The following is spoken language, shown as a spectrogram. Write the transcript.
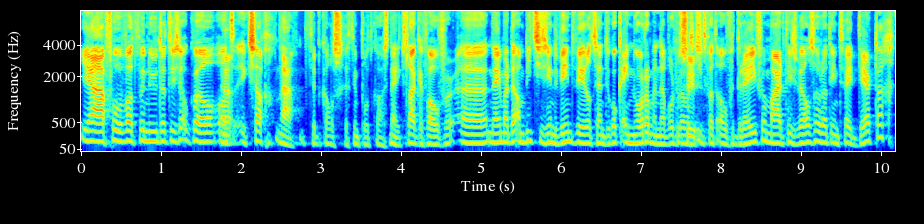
Ja, voor wat we nu, dat is ook wel. Want ik zag, nou, dat heb ik al eens gezegd in podcast. Nee, ik sla ik even over. Uh, nee, maar de ambities in de windwereld zijn natuurlijk ook enorm. En dan wordt Precies. wel iets wat overdreven. Maar het is wel zo dat in 2030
